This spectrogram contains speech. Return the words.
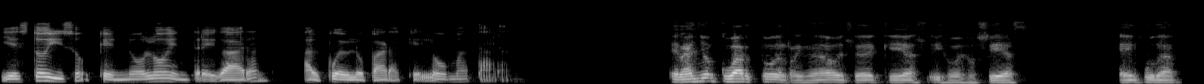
y esto hizo que no lo entregaran al pueblo para que lo mataran. El año cuarto del reinado de Sedequías, hijo de Josías, en Judá,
